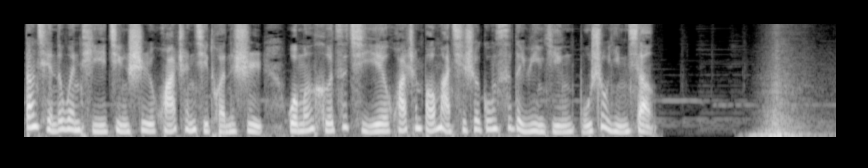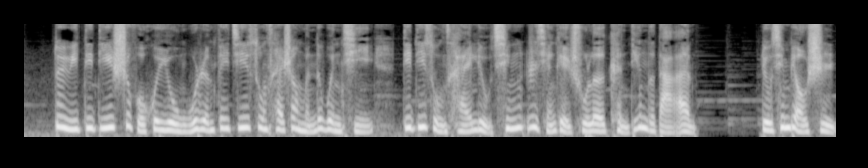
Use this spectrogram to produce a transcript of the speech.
当前的问题仅是华晨集团的事，我们合资企业华晨宝马汽车公司的运营不受影响。对于滴滴是否会用无人飞机送菜上门的问题，滴滴总裁柳青日前给出了肯定的答案。柳青表示，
